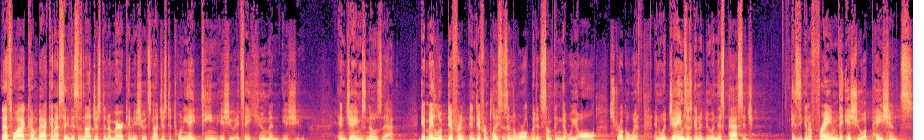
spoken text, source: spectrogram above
That's why I come back and I say this is not just an American issue, it's not just a 2018 issue, it's a human issue. And James knows that. It may look different in different places in the world, but it's something that we all struggle with. And what James is going to do in this passage is he's going to frame the issue of patience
